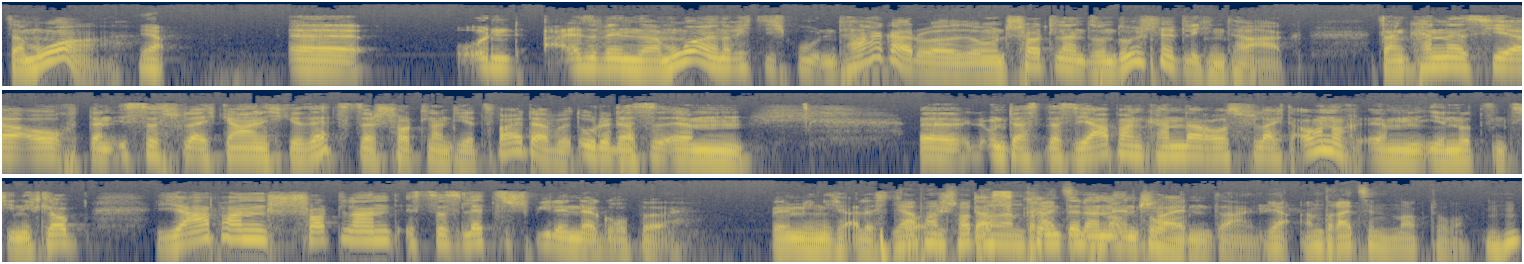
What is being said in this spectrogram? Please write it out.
Samoa. Ja. Äh, und also wenn Samoa einen richtig guten Tag hat oder so und Schottland so einen durchschnittlichen Tag, dann kann das hier auch, dann ist das vielleicht gar nicht gesetzt, dass Schottland hier Zweiter wird oder dass ähm, äh, und das, das Japan kann daraus vielleicht auch noch ähm, ihren Nutzen ziehen. Ich glaube, Japan, Schottland ist das letzte Spiel in der Gruppe, wenn mich nicht alles Japan, täuscht. Schottland das könnte dann Oktober. entscheidend sein. Ja, am 13. Oktober. Mhm.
